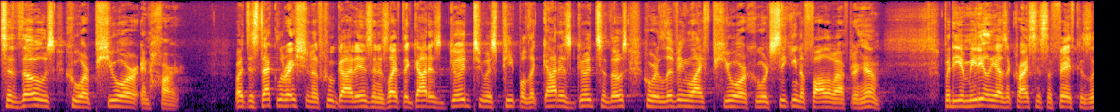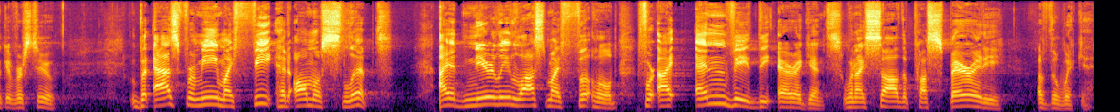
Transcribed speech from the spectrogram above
to those who are pure in heart. Right? This declaration of who God is in his life, that God is good to his people, that God is good to those who are living life pure, who are seeking to follow after him. But he immediately has a crisis of faith because look at verse 2. But as for me, my feet had almost slipped. I had nearly lost my foothold, for I envied the arrogance when I saw the prosperity of the wicked.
